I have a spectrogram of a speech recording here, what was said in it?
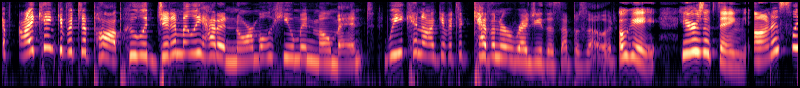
If I can't give it to Pop, who legitimately had a normal human moment, we cannot give it to Kevin or Reggie this episode. okay, here's the thing. Honestly,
